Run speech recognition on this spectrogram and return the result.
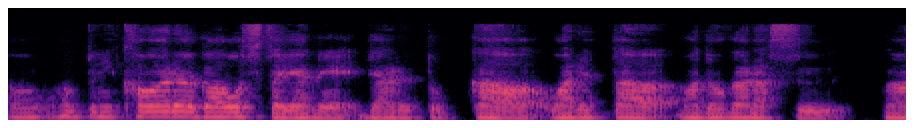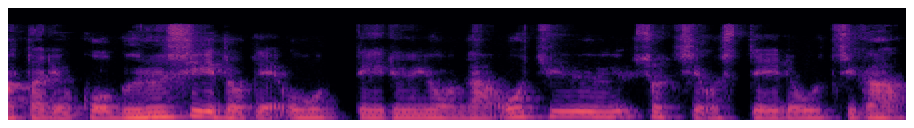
本当に瓦が落ちた屋根であるとか、割れた窓ガラスのあたりをこうブルーシードで覆っているような応急処置をしているお家が、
